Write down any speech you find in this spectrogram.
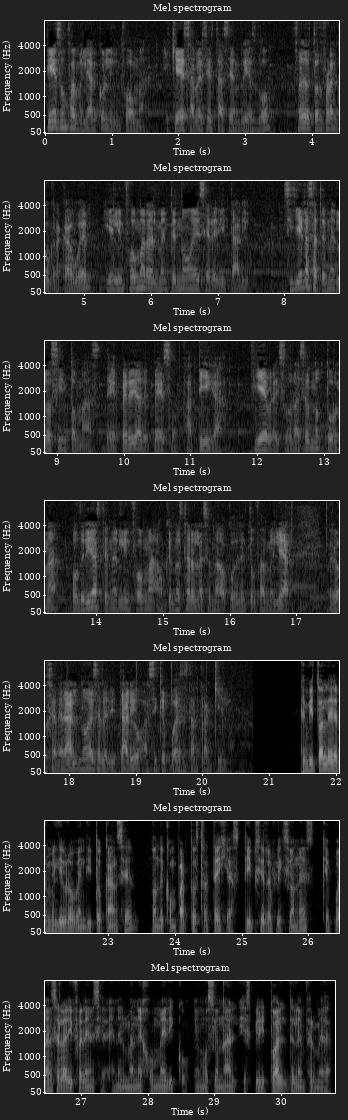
¿Tienes un familiar con linfoma y quieres saber si estás en riesgo? Soy el doctor Franco Krakauer y el linfoma realmente no es hereditario. Si llegas a tener los síntomas de pérdida de peso, fatiga, fiebre y sudoración nocturna, podrías tener linfoma aunque no esté relacionado con el de tu familiar, pero en general no es hereditario, así que puedes estar tranquilo. Te invito a leer mi libro Bendito Cáncer, donde comparto estrategias, tips y reflexiones que pueden ser la diferencia en el manejo médico, emocional y espiritual de la enfermedad.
